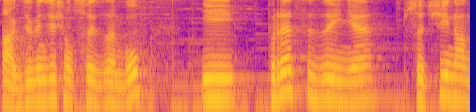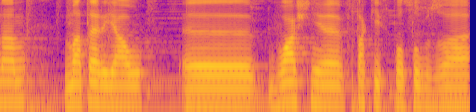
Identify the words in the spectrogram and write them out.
tak 96 zębów i precyzyjnie przycina nam materiał y, właśnie w taki sposób, że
